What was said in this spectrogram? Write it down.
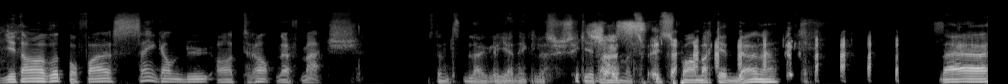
Il est en route pour faire 50 buts en 39 matchs. C'est une petite blague, là, Yannick. Là. Je sais qu'il est tard, mais tu peux pas embarquer dedans. Là? Euh,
